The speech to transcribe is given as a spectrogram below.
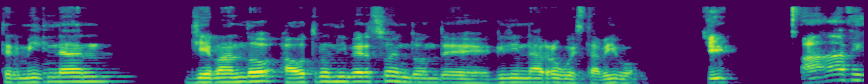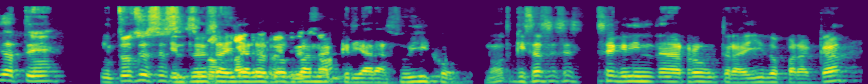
terminan llevando a otro universo en donde Green Arrow está vivo. Sí. Ah, fíjate. Entonces ese se entonces ahí ya los dos van a criar a su hijo, ¿no? Quizás es ese Green Arrow traído para acá.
